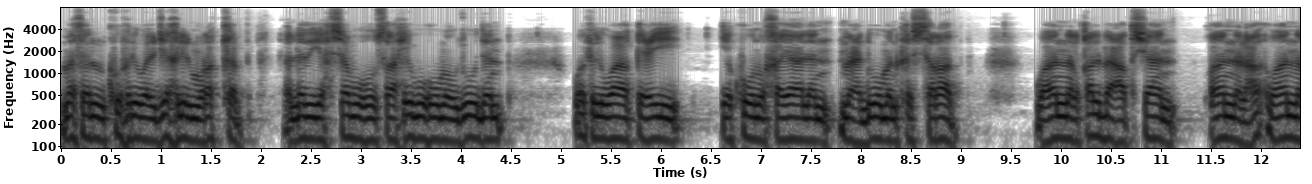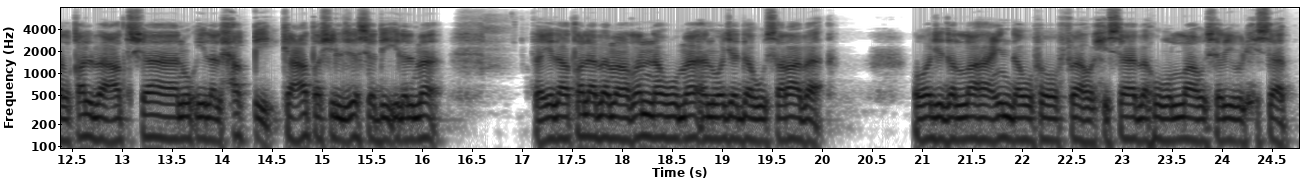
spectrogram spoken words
مثل الكفر والجهل المركب الذي يحسبه صاحبه موجودا وفي الواقع يكون خيالا معدوما كالسراب. وأن القلب عطشان وأن وأن القلب عطشان إلى الحق كعطش الجسد إلى الماء. فإذا طلب ما ظنه ماء وجده سرابا. ووجد الله عنده فوفاه حسابه والله سريع الحساب.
